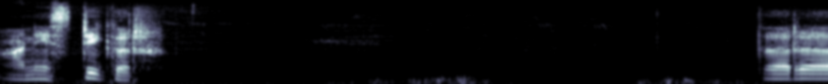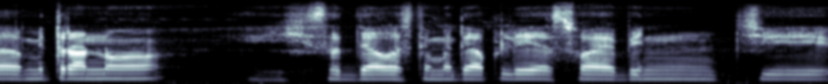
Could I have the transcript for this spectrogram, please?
आणि स्टिकर तर मित्रांनो सध्या अवस्थेमध्ये आपली सोयाबीनची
